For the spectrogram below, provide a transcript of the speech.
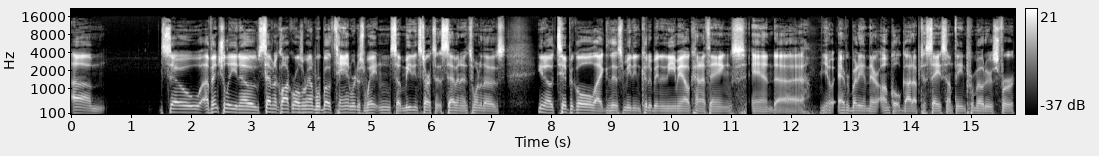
Um, so eventually, you know, seven o'clock rolls around. We're both tan. We're just waiting. So meeting starts at seven, and it's one of those you know, typical like this meeting could have been an email kind of things. And, uh, you know, everybody and their uncle got up to say something. Promoters for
